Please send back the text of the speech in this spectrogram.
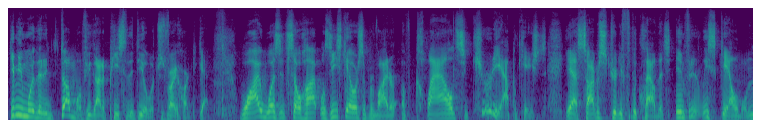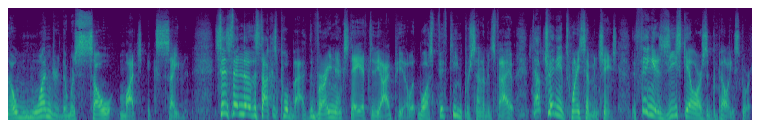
Give me more than a double if you got a piece of the deal, which was very hard to get. Why was it so hot? Well, Zscaler is a provider of cloud security applications. Yes, yeah, cybersecurity for the cloud that's infinitely scalable. No wonder there was so much excitement. Since then, though, the stock has pulled back. The very next day after the IPO, it lost 15% of its value. It's now trading at 27 change. The thing is, Zscaler is a compelling story.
